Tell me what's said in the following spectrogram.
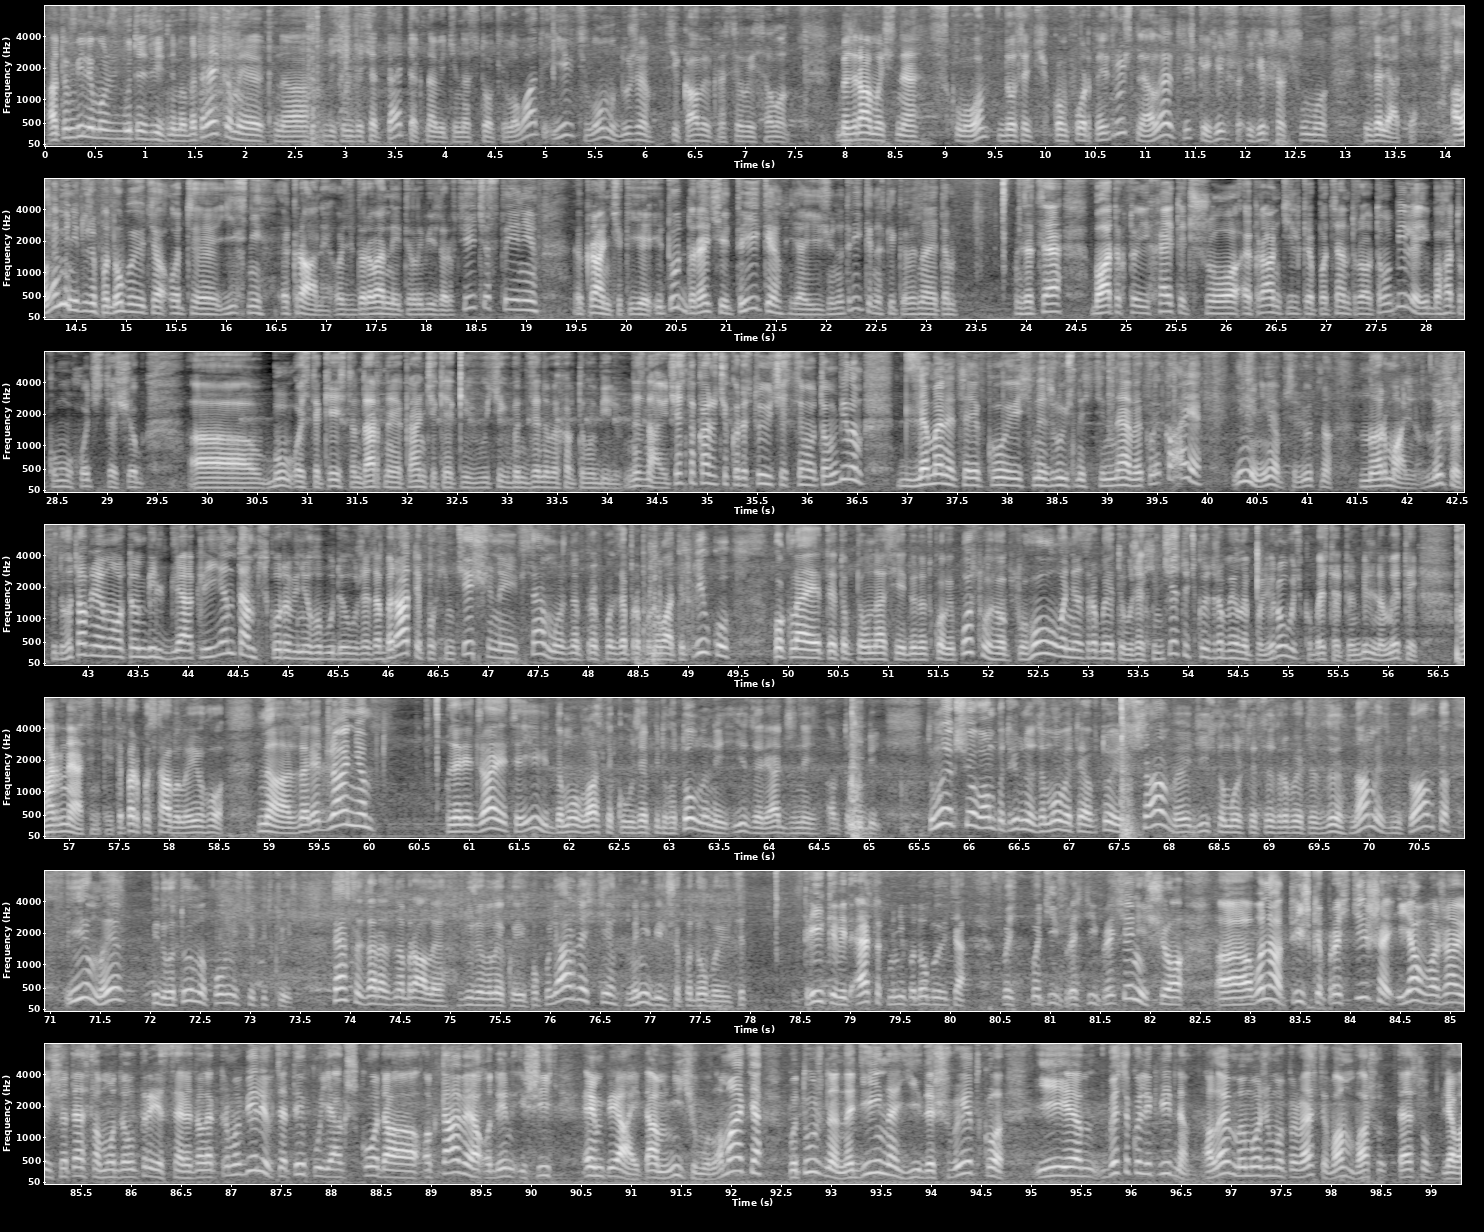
Автомобілі можуть бути з різними батарейками, як на 85, так навіть і на 100 кВт, і в цілому дуже цікавий, красивий салон. Безрамочне скло, досить комфортне і зручне, але трішки гірша, гірша шумоізоляція. Але мені дуже подобаються от е, їхні екрани. Ось здоровенний телевізор в цій частині, екранчик є і тут, до речі, трійки. Я їжджу на трійки, наскільки ви знаєте. За це багато хто і хейтить, що екран тільки по центру автомобіля, і багато кому хочеться, щоб а, був ось такий стандартний екранчик, як і в усіх бензинових автомобілів. Не знаю, чесно кажучи, користуючись цим автомобілем, для мене це якоїсь незручності не викликає, і мені абсолютно нормально. Ну що ж, підготовлюємо автомобіль для клієнта. Скоро він його буде вже забирати, похімчищений, і все можна запропонувати плівку поклеїти. Тобто у нас є додаткові послуги, обслуговування зробити, вже хімчисточку зробили, поліровочку, бачите, автомобіль намитий гарнесенький. Тепер поставили його на заряджання. Заряджається і віддамо власнику вже підготовлений і заряджений автомобіль. Тому, якщо вам потрібно замовити авто із США, ви дійсно можете це зробити з нами, з Мітуавто, і ми підготуємо повністю під ключ. Тесли зараз набрали дуже великої популярності. Мені більше подобаються Трійки від есок мені подобаються по, по тій простій причині, що е, вона трішки простіша, і я вважаю, що Tesla Model 3 серед електромобілів це типу як Шкода Octavia 1.6 MPI. Там нічому ламатися, потужна, надійна, їде швидко і високоліквідна. Але ми можемо привезти вам вашу Теслу для вас.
